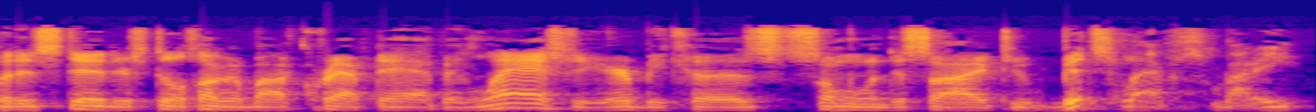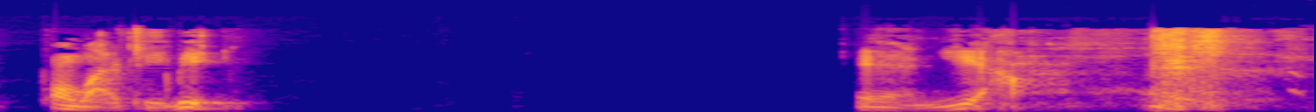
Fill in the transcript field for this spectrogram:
But instead, they're still talking about crap that happened last year because someone decided to bitch slap somebody on live TV. And yeah,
